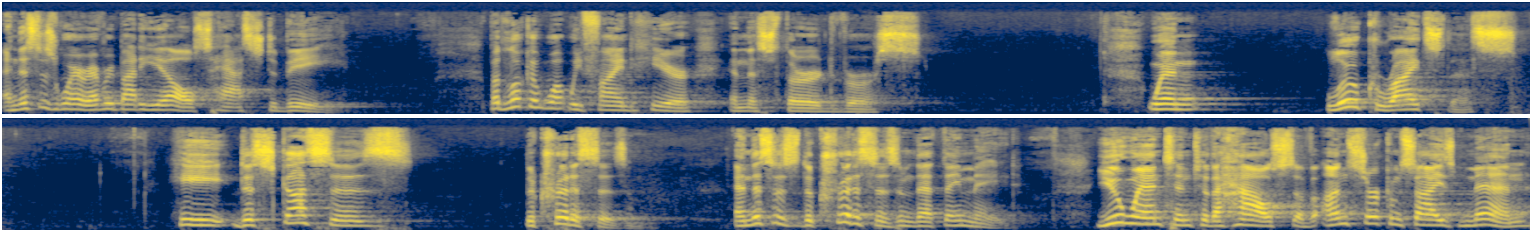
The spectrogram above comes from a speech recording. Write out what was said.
And this is where everybody else has to be. But look at what we find here in this third verse. When Luke writes this, he discusses the criticism. And this is the criticism that they made. You went into the house of uncircumcised men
